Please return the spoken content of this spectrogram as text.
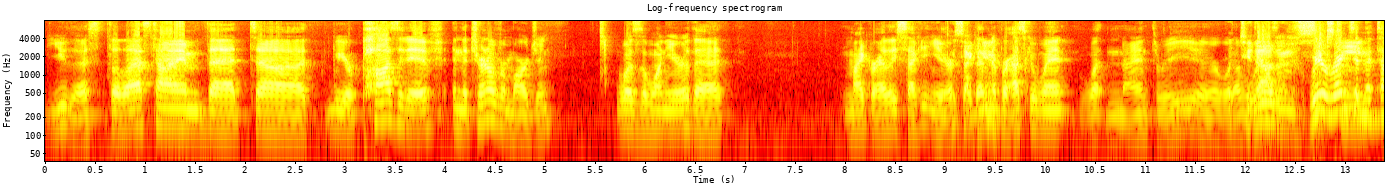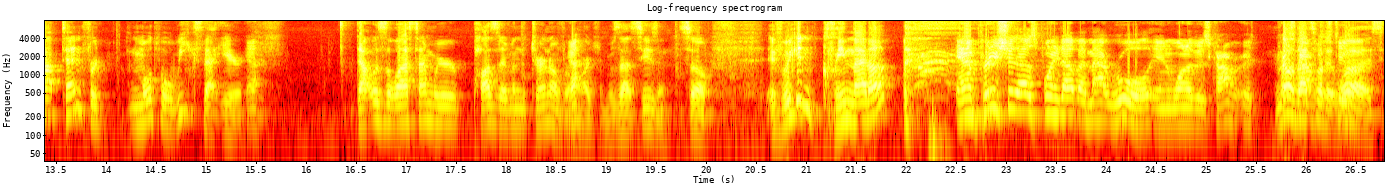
you this the last time that uh, we were positive in the turnover margin was the one year that Mike Riley's second year. Second then year? Nebraska went what nine and three or whatever. We were- We were, ranked in the top ten for multiple weeks that year yeah, that was the last time we were positive in the turnover Yeah. margin was that season. So if we can clean that up And I'm pretty sure that was pointed out by Matt Rhule in one of his conferences. no, that's what it was.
